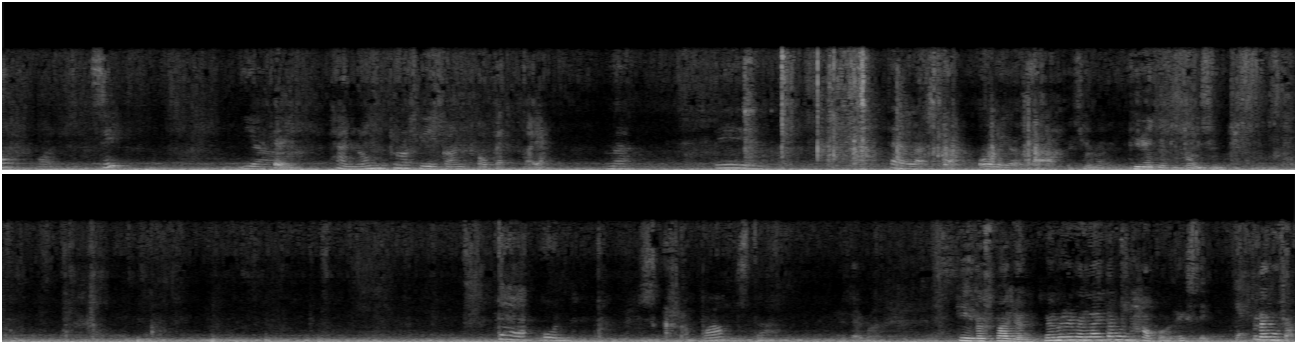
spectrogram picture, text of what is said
on Itsi. Ja hän on grafiikan opettaja. Mä tein tällaista oliota. Siellä kirjoitettu toisin. Tää on skrapaamista. Kiitos paljon. Me menemme laitamaan hapon, eikö niin? Tule mukaan.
